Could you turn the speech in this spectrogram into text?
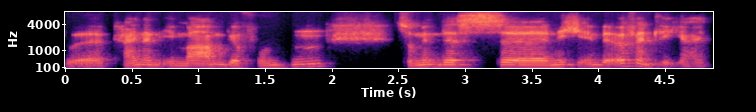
äh, keinen Imam gefunden, zumindest äh, nicht in der Öffentlichkeit.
